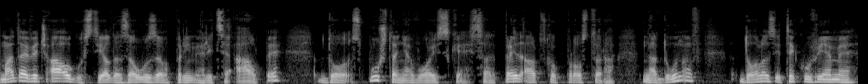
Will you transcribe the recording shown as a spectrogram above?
mada je već August jel da zauzeo primjerice Alpe, do spuštanja vojske sa predalpskog prostora na Dunav dolazi tek u vrijeme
